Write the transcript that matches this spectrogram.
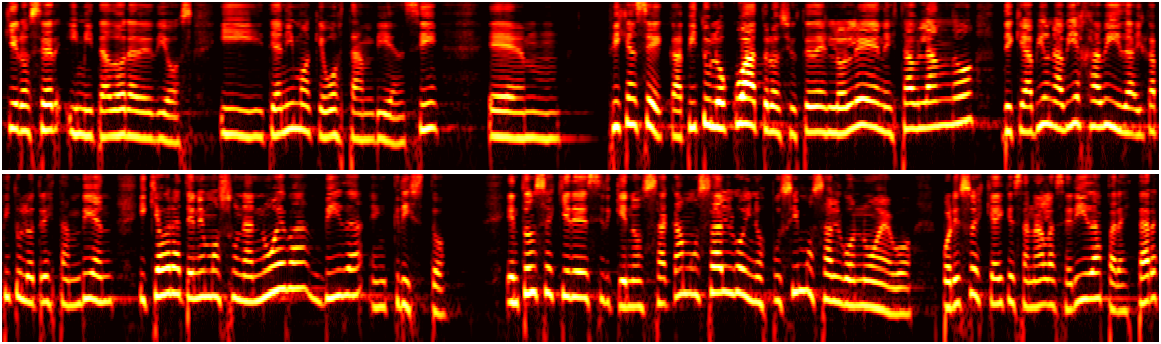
quiero ser imitadora de Dios. Y te animo a que vos también, ¿sí? Em, fíjense, capítulo 4, si ustedes lo leen, está hablando de que había una vieja vida, el capítulo 3 también, y que ahora tenemos una nueva vida en Cristo. Entonces quiere decir que nos sacamos algo y nos pusimos algo nuevo. Por eso es que hay que sanar las heridas para estar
